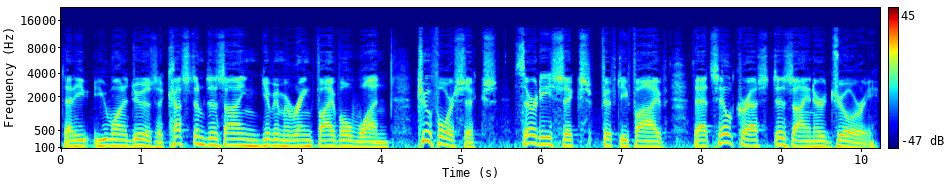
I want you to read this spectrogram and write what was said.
that he, you want to do as a custom design, give him a ring 501 246 3655. That's Hillcrest Designer Jewelry.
